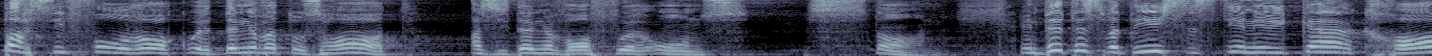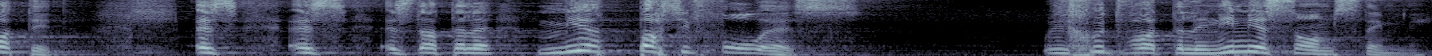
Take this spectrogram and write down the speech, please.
passiefvol raak oor dinge wat ons haat as die dinge waarvoor ons staan. En dit is wat Jesus teen hierdie kerk gehad het. Is is is dat hulle meer passiefvol is oor die goed wat hulle nie meer saamstem nie.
